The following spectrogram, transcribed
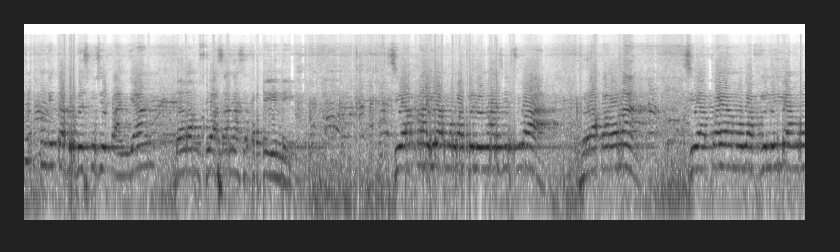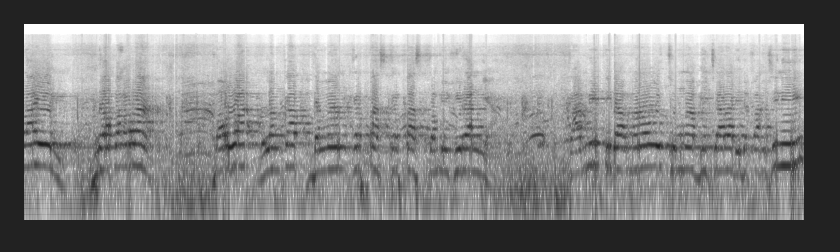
mungkin kita berdiskusi panjang dalam suasana seperti ini. Siapa yang mewakili mahasiswa? Berapa orang? Siapa yang mewakili yang lain? Berapa orang? Bawa lengkap dengan kertas-kertas pemikirannya. Kami tidak mau cuma bicara di depan sini,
